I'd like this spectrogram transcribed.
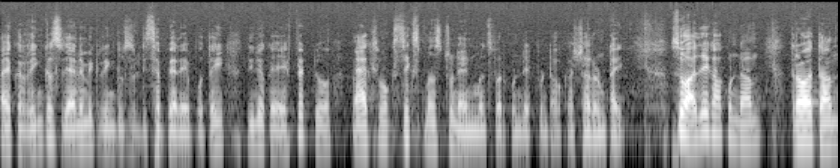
ఆ యొక్క రింకిల్స్ డైనమిక్ రింకిల్స్ డిసపేర్ అయిపోతాయి. దీని యొక్క ఎఫెక్ట్ మ్యాక్సిమం ఒక six months to nine months వరకు ఉండేటువంటి అవకాశాలు ఉంటాయి. సో అదే కాకుండా తర్వాత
